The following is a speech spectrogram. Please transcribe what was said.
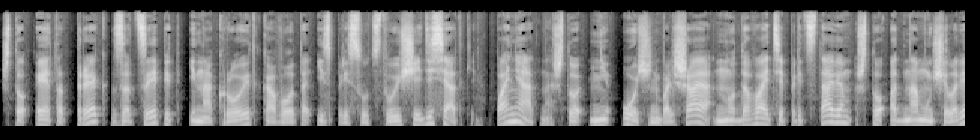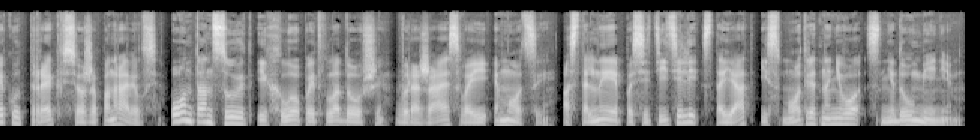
что этот трек зацепит и накроет кого-то из присутствующей десятки? Понятно, что не очень большая, но давайте представим, что одному человеку трек все же понравился. Он танцует и и хлопает в ладоши, выражая свои эмоции. Остальные посетители стоят и смотрят на него с недоумением.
